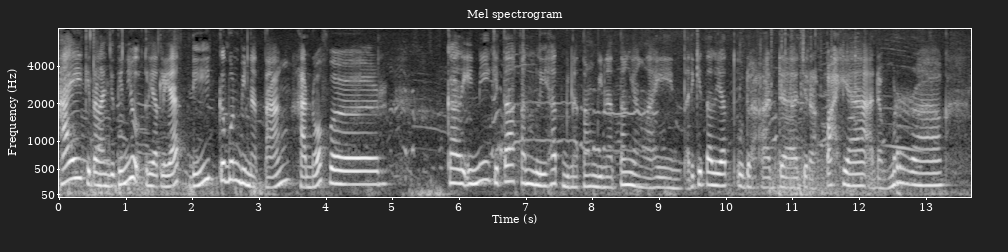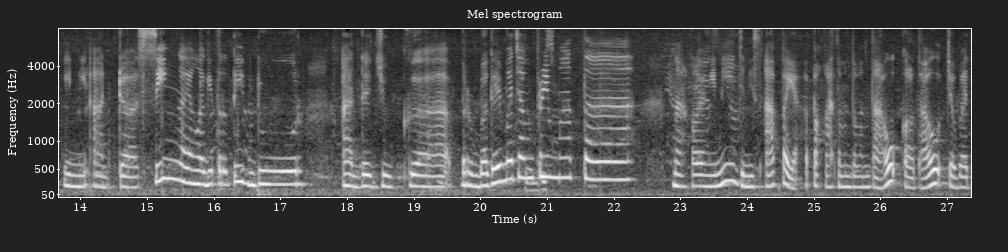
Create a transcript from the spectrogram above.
Hai, kita lanjutin yuk lihat-lihat di kebun binatang Hanover. Kali ini kita akan melihat binatang-binatang yang lain. Tadi kita lihat udah ada jerapah ya, ada merak, ini ada singa yang lagi tertidur, ada juga berbagai macam primata. Nah, kalau yang ini jenis apa ya? Apakah teman-teman tahu? Kalau tahu, coba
